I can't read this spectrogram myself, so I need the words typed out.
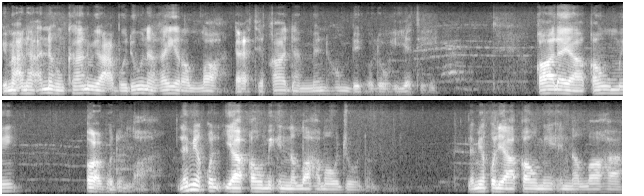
بمعنى أنهم كانوا يعبدون غير الله اعتقادا منهم بألوهيته. قال يا قوم اعبدوا الله. لم يقل يا قوم إن الله موجود. لم يقل يا قوم إن الله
